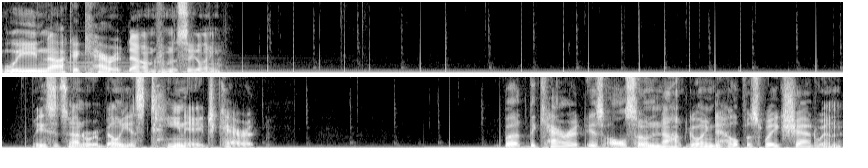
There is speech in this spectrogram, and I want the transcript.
We knock a carrot down from the ceiling. At least it's not a rebellious teenage carrot. But the carrot is also not going to help us wake Shadwin.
